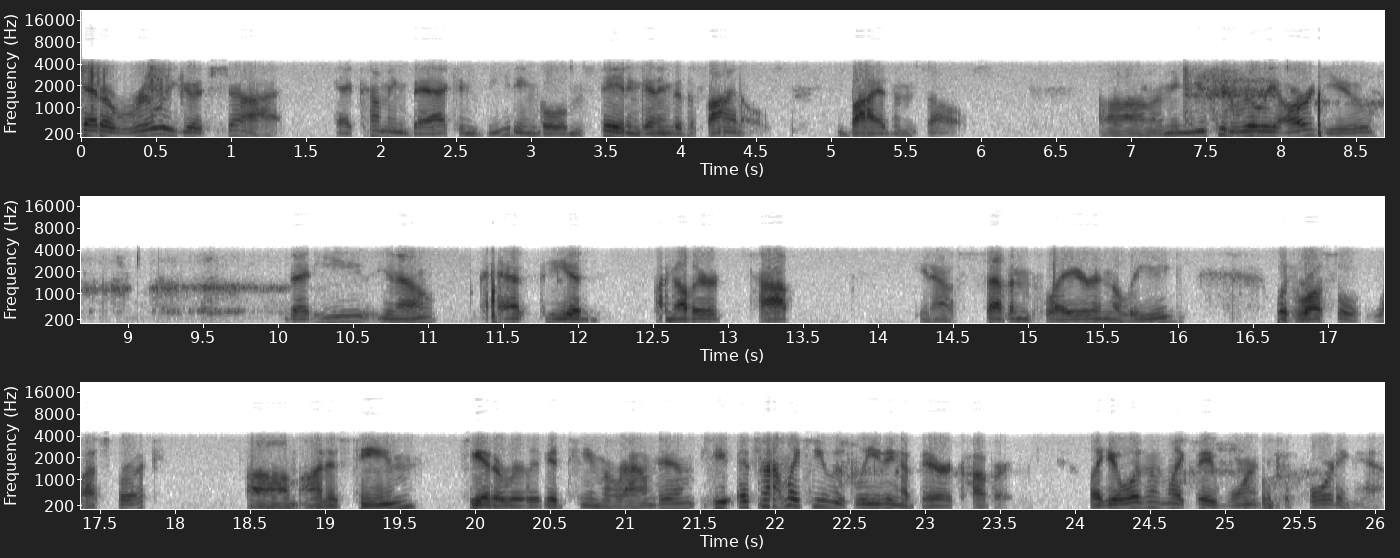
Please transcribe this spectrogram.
had a really good shot at coming back and beating Golden State and getting to the finals by themselves. Um, I mean, you could really argue that he, you know, had he had another top, you know, seven player in the league with Russell Westbrook um, on his team. He had a really good team around him. He, it's not like he was leaving a bare cupboard. Like it wasn't like they weren't supporting him.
